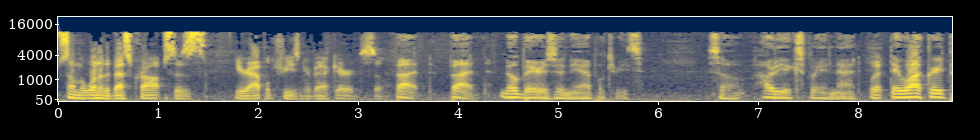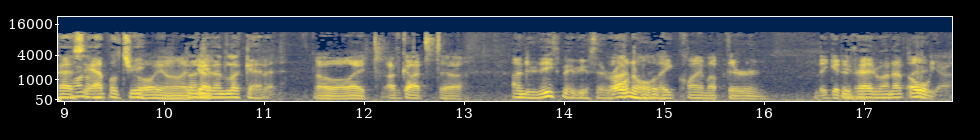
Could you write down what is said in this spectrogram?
some of one of the best crops is your apple trees in your backyard. So But but no bears in the apple trees. So how do you explain that? What- They walk right past Oh, the no. apple tree. Oh, you know, I've don't got- even look at it. oh well, I I've got uh, Underneath, maybe if they're oh rotten. no they climb up there and they get You've there. had one up Oh yeah.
